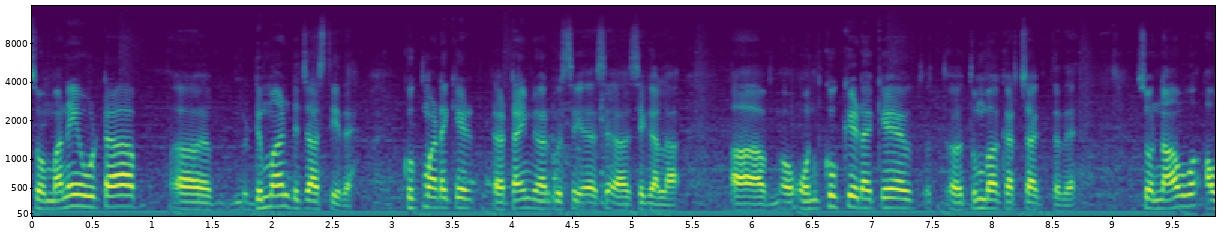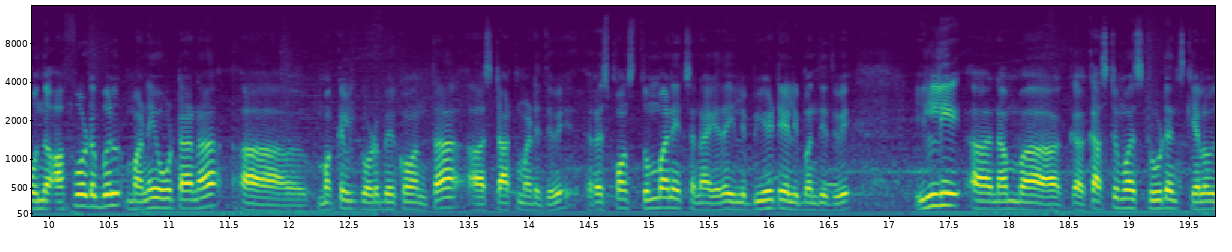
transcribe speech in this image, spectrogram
ಸೊ ಮನೆ ಊಟ ಡಿಮಾಂಡ್ ಜಾಸ್ತಿ ಇದೆ. ಕುಕ್ ಮಾಡೋಕ್ಕೆ ಟೈಮ್ ಯಾರಿಗೂ ಸಿಗಲ್ಲ. ಒಂದು ಕುಕ್ ಇಡೋಕ್ಕೆ ತುಂಬ ಖರ್ಚಾಗ್ತದೆ. ಸೊ ನಾವು ಒಂದು ಅಫೋರ್ಡಬಲ್ ಮನೆ ಊಟನ ಮಕ್ಕಳಿಗೆ ಕೊಡಬೇಕು ಅಂತ ಸ್ಟಾರ್ಟ್ ಮಾಡಿದ್ವಿ. ರೆಸ್ಪಾನ್ಸ್ ತುಂಬಾ ಚೆನ್ನಾಗಿದೆ. ಇಲ್ಲಿ ಬಿ ಎ ಟಿಯಲ್ಲಿ ಬಂದಿದ್ವಿ. ಇಲ್ಲಿ ನಮ್ಮ ಕಸ್ಟಮರ್ಸ್ ಸ್ಟೂಡೆಂಟ್ಸ್ ಕೆಲವು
